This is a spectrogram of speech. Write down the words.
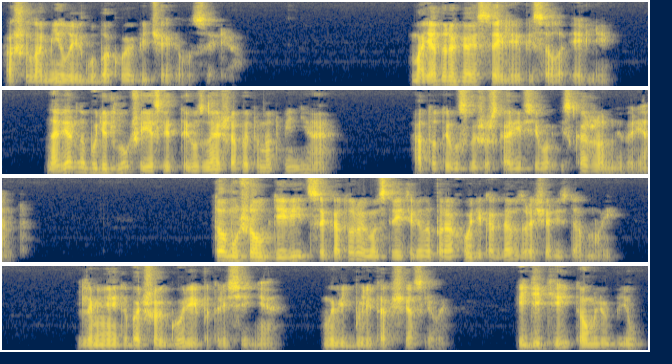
ошеломило и глубоко опечалило Селью. «Моя дорогая Селия», – писала Элли, – «наверное, будет лучше, если ты узнаешь об этом от меня, а то ты услышишь, скорее всего, искаженный вариант». Том ушел к девице, которую мы встретили на пароходе, когда возвращались домой. Для меня это большое горе и потрясение. Мы ведь были так счастливы. И детей Том любил.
